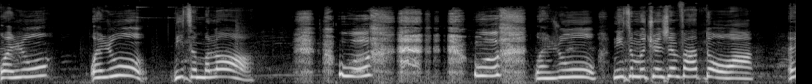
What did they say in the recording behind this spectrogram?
宛如，宛如，你怎么了？我我宛如，你怎么全身发抖啊？嗯，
